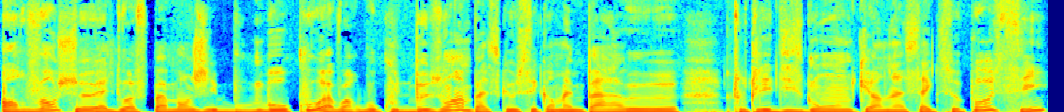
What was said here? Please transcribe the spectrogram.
En revanche, euh, elles doivent pas manger beaucoup, avoir beaucoup de besoins, parce que c'est quand même pas euh, toutes les 10 secondes qu'un insecte se pose, si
